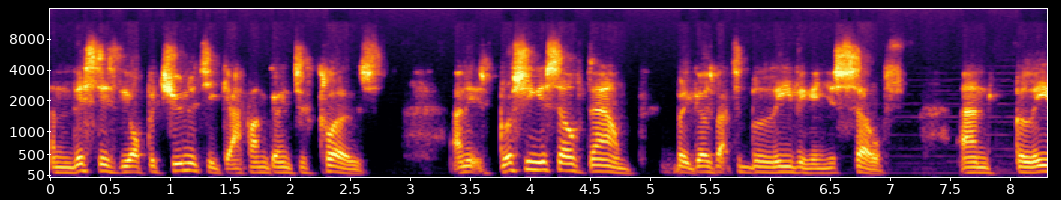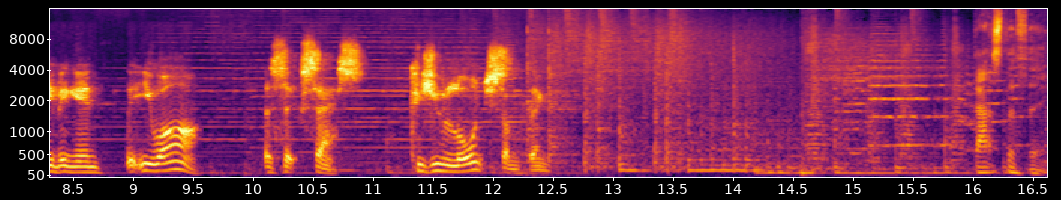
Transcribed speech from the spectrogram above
And this is the opportunity gap I'm going to close. And it's brushing yourself down, but it goes back to believing in yourself and believing in that you are a success because you launched something. That's the thing.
